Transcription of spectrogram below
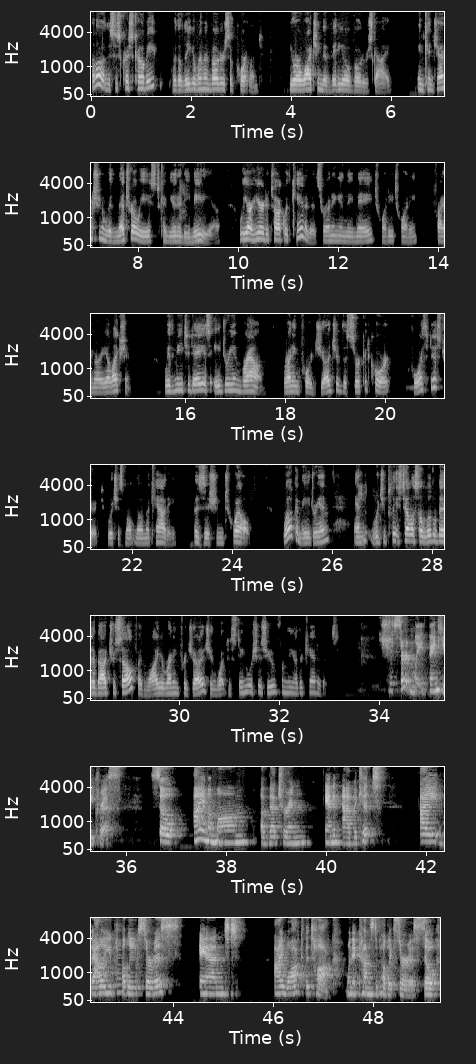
Hello, this is Chris Kobe with the League of Women Voters of Portland. You are watching the Video Voters Guide. In conjunction with Metro East Community Media, we are here to talk with candidates running in the May 2020 primary election. With me today is Adrian Brown, running for Judge of the Circuit Court, 4th District, which is Multnomah County, position 12. Welcome, Adrian. And would you please tell us a little bit about yourself and why you're running for judge and what distinguishes you from the other candidates? Sure, certainly. Thank you, Chris. So I am a mom, a veteran, and an advocate. I value public service and I walk the talk when it comes to public service. So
